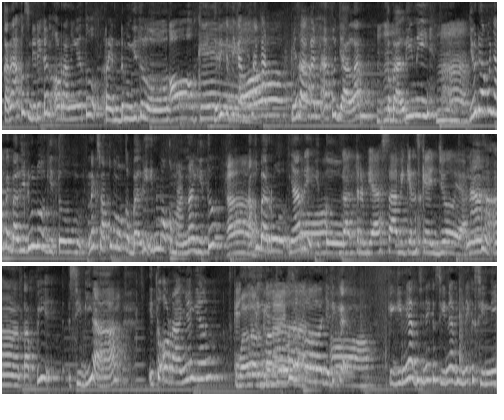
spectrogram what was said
Karena aku sendiri kan orangnya tuh random gitu loh. Oh, oke. Jadi ketika misalkan misalkan aku jalan ke Bali nih, ya udah aku nyampe Bali dulu gitu. Next aku mau ke Bali, ini mau ke mana gitu, Ah. aku baru nyari gitu. Gak terbiasa bikin schedule ya. Nah, eh, tapi si dia itu orangnya yang Scheduling Well, banget. Eh, jadi kayak Oh. Kayak gini abis ini ke sini abis ini ke sini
